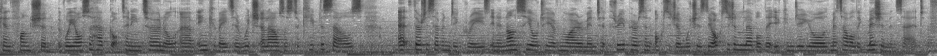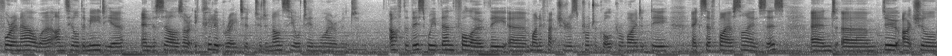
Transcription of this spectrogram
can function. We also have got an internal um, incubator which allows us to keep the cells at 37 degrees in a non-CO2 environment at 3% oxygen, which is the oxygen level that you can do your metabolic measurements at, for an hour until the media and the cells are equilibrated to the non-CO2 environment. After this, we then follow the uh, manufacturer's protocol provided the XF Biosciences and um, do actual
